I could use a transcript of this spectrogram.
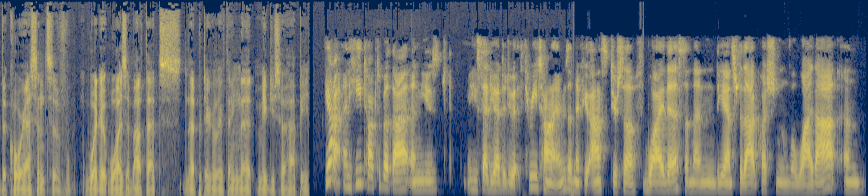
the core essence of what it was about that that particular thing that made you so happy. Yeah and he talked about that and used he said you had to do it three times. And if you asked yourself why this and then the answer to that question well why that? And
